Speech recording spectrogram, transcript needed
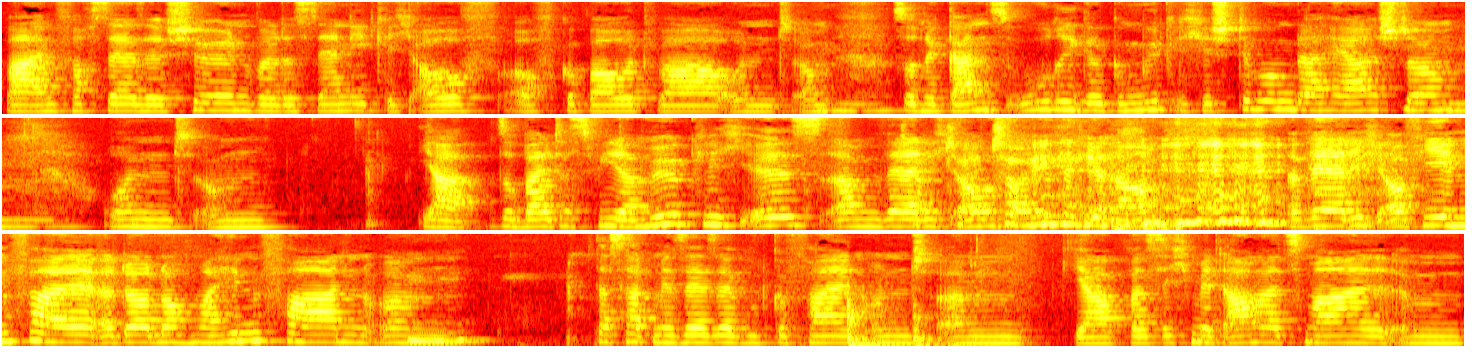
war einfach sehr, sehr schön, weil das sehr niedlich auf, aufgebaut war und ähm, mhm. so eine ganz urige, gemütliche Stimmung da herrschte. Mhm. Und ähm, ja, sobald das wieder möglich ist, ähm, werde ich auch genau, werde ich auf jeden Fall äh, dort nochmal hinfahren. Ähm, mhm. Das hat mir sehr, sehr gut gefallen. Und ähm, ja, was ich mir damals mal im,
